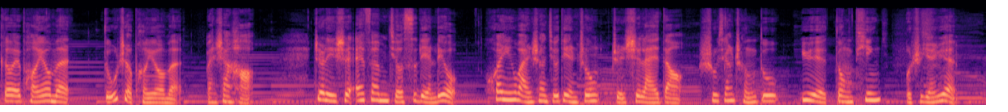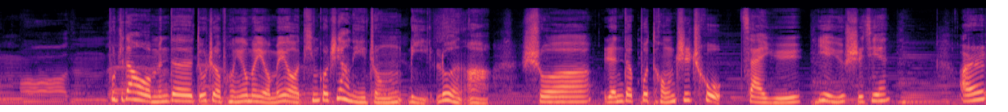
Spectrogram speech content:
各位朋友们、读者朋友们，晚上好！这里是 FM 九四点六，欢迎晚上九点钟准时来到书香成都悦动听，我是圆圆。不知道我们的读者朋友们有没有听过这样的一种理论啊？说人的不同之处在于业余时间，而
